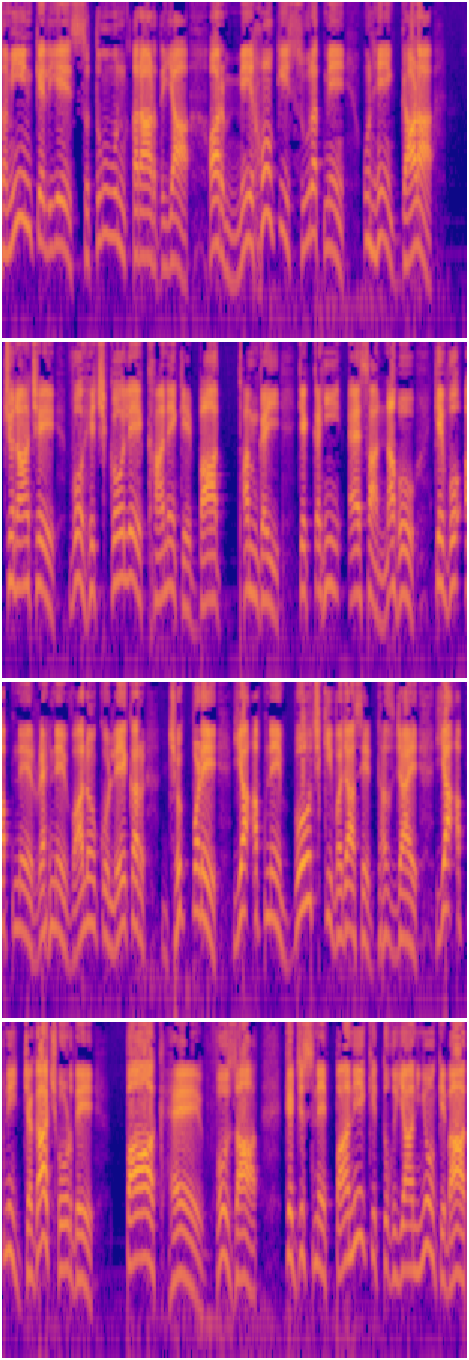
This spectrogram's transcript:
زمین کے لیے ستون قرار دیا اور میخوں کی صورت میں انہیں گاڑا، چنانچہ وہ ہچکولے کھانے کے بعد تھم گئی کہ کہیں ایسا نہ ہو کہ وہ اپنے رہنے والوں کو لے کر جھک پڑے یا اپنے بوجھ کی وجہ سے دھس جائے یا اپنی جگہ چھوڑ دے۔ پاک ہے وہ ذات کہ جس نے پانی کی تغیانیوں کے بعد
